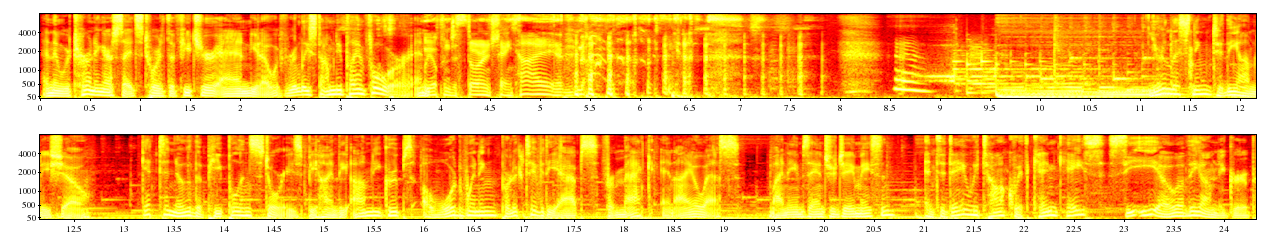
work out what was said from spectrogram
and then we're turning our sights towards the future and, you know, we've released Omni Plan 4 and we opened a store in Shanghai and You're listening to The Omni Show. Get to know the people and stories behind the Omni Group's award winning productivity apps for Mac and iOS. My name's Andrew J. Mason, and today we talk with Ken Case, CEO of the Omni Group,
